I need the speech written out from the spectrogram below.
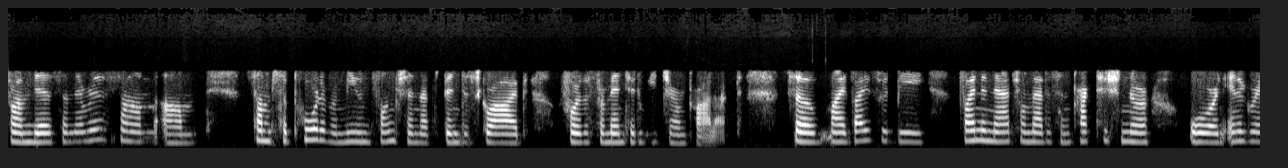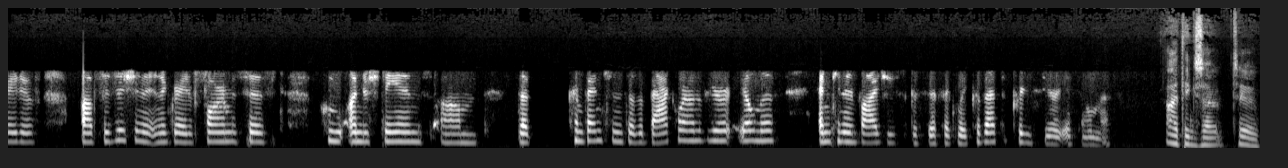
from this, and there is some um, some supportive immune function that's been described for the fermented wheat germ product. So my advice would be find a natural medicine practitioner or an integrative uh, physician, an integrative pharmacist who understands um, conventions of the background of your illness and can advise you specifically because that's a pretty serious illness. I think so too.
